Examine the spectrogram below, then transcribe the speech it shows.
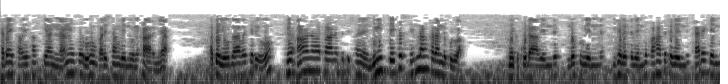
හැබැයි තව එකක් කියන්නම් ඒක බොහොම පරිස්සම් වෙන්න ඕනේ කාරණයක්. අපේ යෝගාවචරයෝ මේ ආනාපාන සති නිමිත්ත එක සෙල්ලම් කරන්න පුළුවන්. මේක කුඩා වෙන්න, ලොකු වෙන්න, ඉහළට වෙන්න, පහළට වෙන්න, කැරකෙන්න,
